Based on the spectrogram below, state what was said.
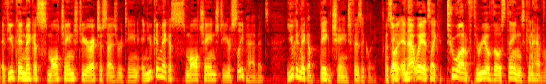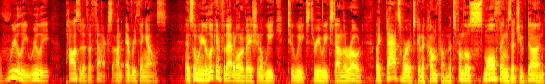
if you can make a small change to your exercise routine, and you can make a small change to your sleep habits, you can make a big change physically. And so, yep. in that way, it's like two out of three of those things can have really, really positive effects on everything else. And so when you're looking for that motivation a week, two weeks, three weeks down the road, like that's where it's going to come from. It's from those small things that you've done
